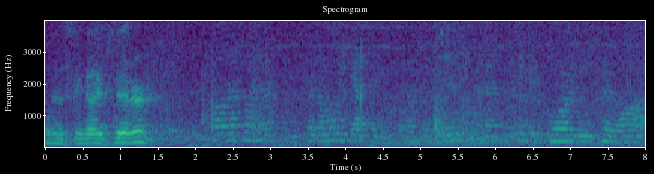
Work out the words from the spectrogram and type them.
Wednesday night's dinner. Oh, that's why I asked you, because I'm only guessing, but I think it is, and I think it's more the terroir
